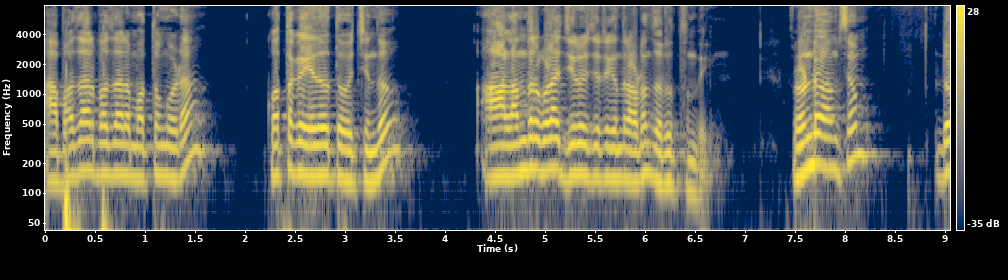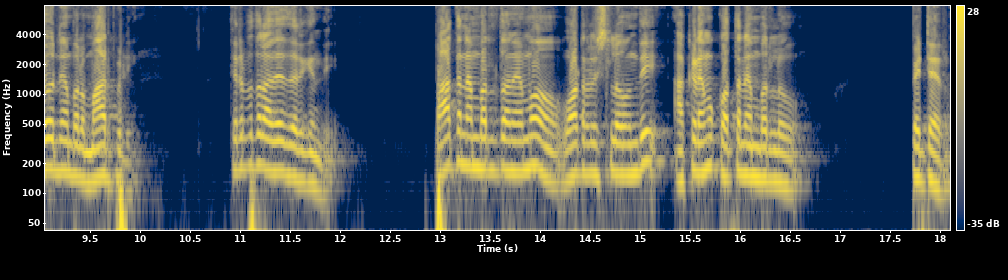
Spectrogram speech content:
ఆ బజార్ బజార్ మొత్తం కూడా కొత్తగా ఏదైతే వచ్చిందో వాళ్ళందరూ కూడా జీరో జీరో కింద రావడం జరుగుతుంది. రెండో అంశం డోర్ నెంబర్ మార్పిడి. తిరుపతిలో అదే జరిగింది. పాత నెంబర్లతోనేమో ఓటర్ లిస్ట్లో ఉంది అక్కడేమో కొత్త నెంబర్లు పెట్టారు.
